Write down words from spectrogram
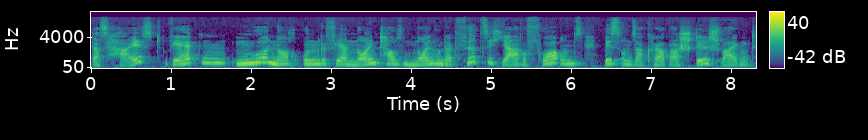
Das heißt, wir hätten nur noch ungefähr 9940 Jahre vor uns, bis unser Körper stillschweigend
